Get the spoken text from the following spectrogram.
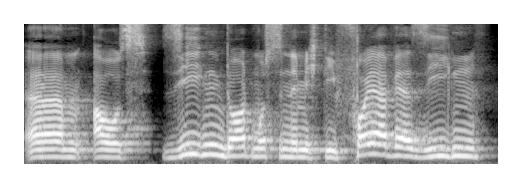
Ähm, aus Siegen, dort musste nämlich die Feuerwehr Siegen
